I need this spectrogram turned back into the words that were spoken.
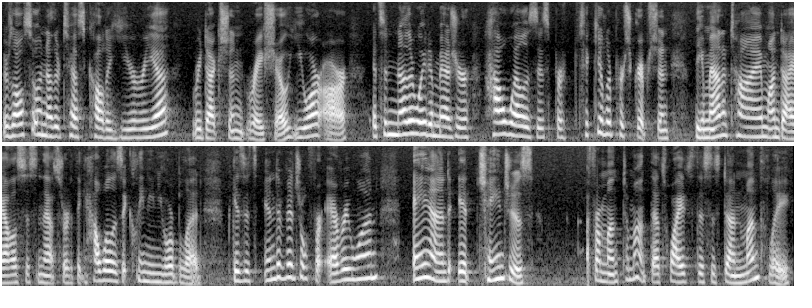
There's also another test called a urea reduction ratio, URR. It's another way to measure how well is this particular prescription, the amount of time on dialysis and that sort of thing, how well is it cleaning your blood? Because it's individual for everyone and it changes from month to month. That's why this is done monthly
